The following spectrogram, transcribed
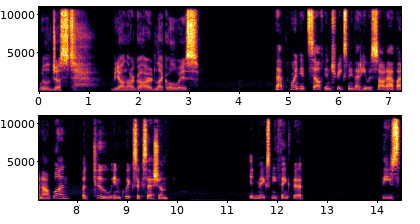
we'll just be on our guard like always. That point itself intrigues me that he was sought out by not one, but two in quick succession. It makes me think that these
